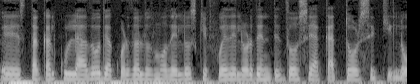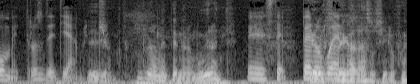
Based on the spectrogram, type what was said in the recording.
está calculado de acuerdo a los modelos que fue del orden de 12 a 14 kilómetros de diámetro. Realmente no era muy grande. Este, pero, pero el bueno. sí lo fue.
